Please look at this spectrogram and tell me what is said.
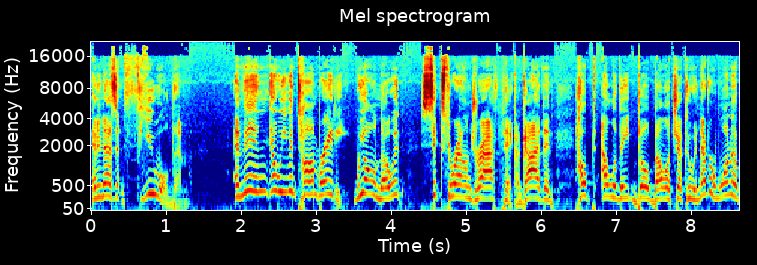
And it hasn't fueled them and then, you know, even Tom Brady, we all know it, sixth round draft pick, a guy that helped elevate Bill Belichick, who had never won a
